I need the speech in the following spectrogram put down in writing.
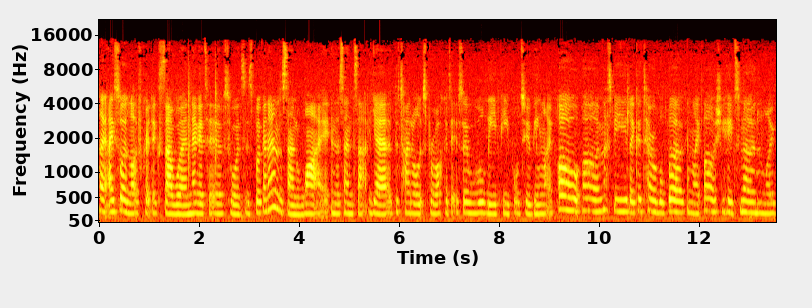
Like, I saw a lot of critics that were negative towards this book and I understand why in the sense that yeah the title is provocative so it will lead people to being like oh oh it must be like a terrible book and like oh she hates men and like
